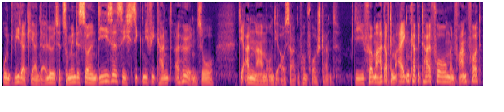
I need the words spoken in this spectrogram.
und wiederkehrende Erlöse. Zumindest sollen diese sich signifikant erhöhen, so die Annahme und die Aussagen vom Vorstand. Die Firma hat auf dem Eigenkapitalforum in Frankfurt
